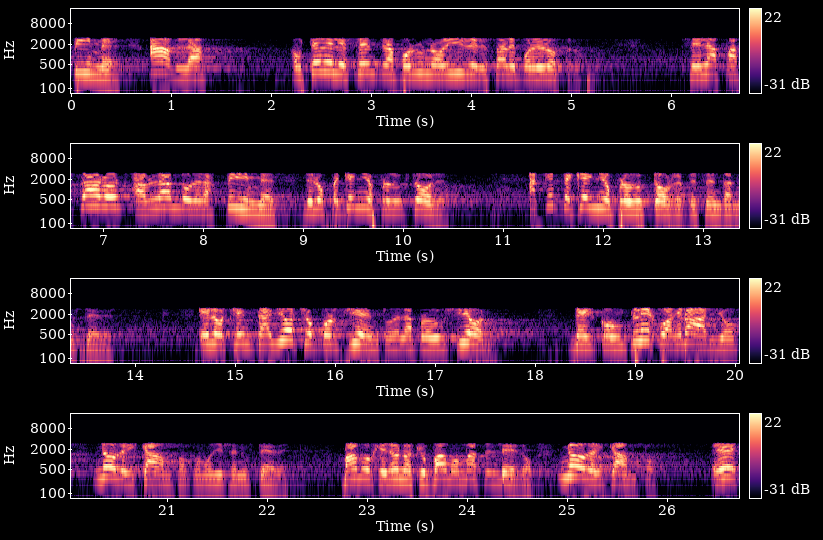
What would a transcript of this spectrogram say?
pymes habla, a ustedes les entra por un oído y les sale por el otro. Se la pasaron hablando de las pymes, de los pequeños productores. ¿A qué pequeño productor representan ustedes? El 88% de la producción del complejo agrario, no del campo, como dicen ustedes. Vamos que no nos chupamos más el dedo, no del campo. ¿eh?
